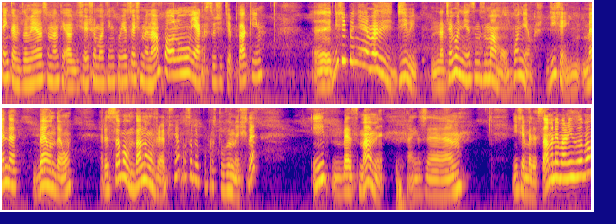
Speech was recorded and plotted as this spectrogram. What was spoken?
Hejka widzowie, ja a w dzisiejszym odcinku jesteśmy na polu, jak słyszycie ptaki. E, Dzisiaj pewnie was dziwi, dlaczego nie jestem z mamą, ponieważ dzisiaj będę, będę rysował daną rzecz, jako sobie po prostu wymyślę i bez mamy. Także dzisiaj będę sam rywalizował,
